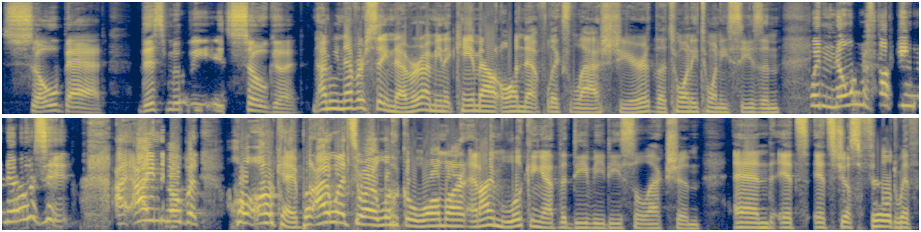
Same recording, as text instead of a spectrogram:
so bad. This movie is so good. I mean, never say never. I mean, it came out on Netflix last year, the 2020 season. But no one fucking knows it. I, I know, but ho- okay. But I went to our local Walmart and I'm looking at the DVD selection, and it's it's just filled with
